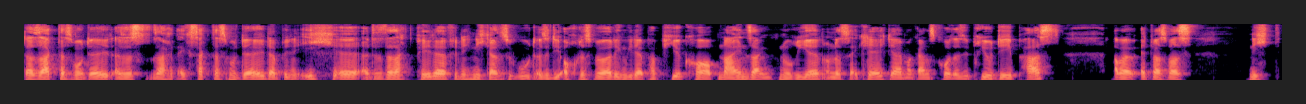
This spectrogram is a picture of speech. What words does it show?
Da sagt das Modell, also es sagt exakt das Modell, da bin ich, äh, also da sagt Peter, finde ich nicht ganz so gut. Also die auch das Wording wie der Papierkorb, Nein sagen, ignorieren und das erkläre ich dir einmal ganz kurz. Also die Prio D passt, aber etwas, was nicht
